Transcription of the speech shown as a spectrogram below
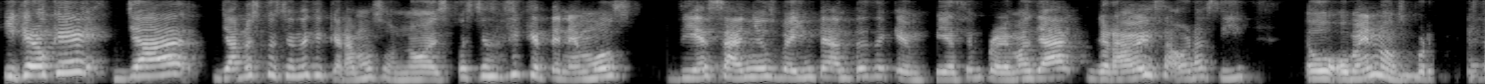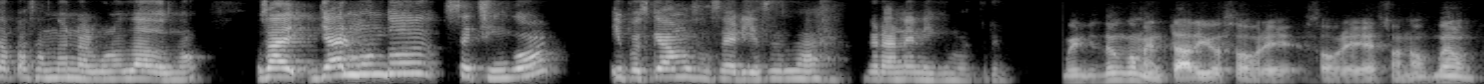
y creo que ya, ya no es cuestión de que queramos o no, es cuestión de que tenemos 10 años, 20 antes de que empiecen problemas ya graves, ahora sí, o, o menos, porque está pasando en algunos lados, ¿no? O sea, ya el mundo se chingó y pues, ¿qué vamos a hacer? Y esa es la gran enigma, creo. Bueno, yo tengo un comentario sobre, sobre eso, ¿no? Bueno,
